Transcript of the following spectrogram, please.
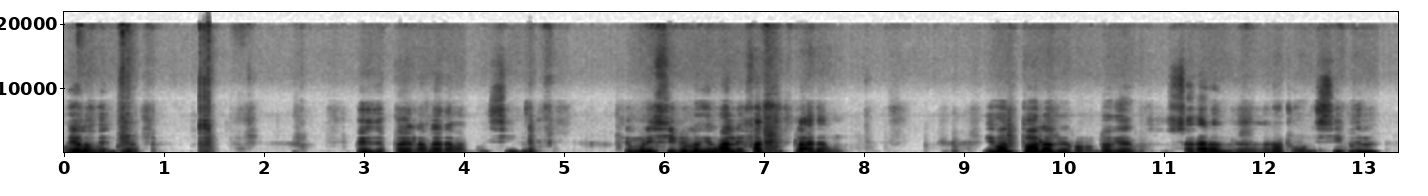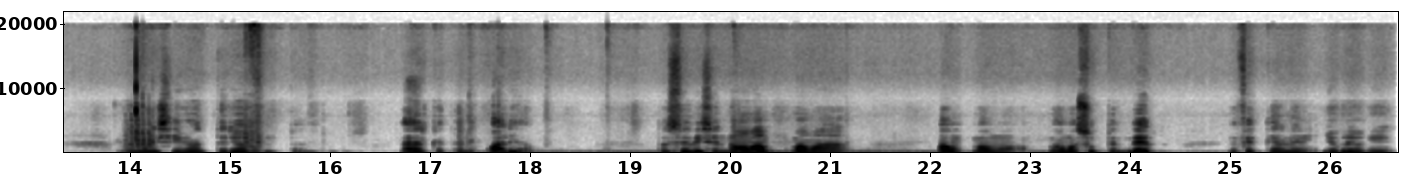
O ya los vendieron. Pero se paga la plata más municipio. El municipio lo que más le falta es plata. Y con todo lo que, lo que sacaron del otro municipio, del, municipio anterior, las arcas están escuálidas. Entonces dicen, no, vamos a, vamos, vamos a suspender el festival de niños. Yo creo que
